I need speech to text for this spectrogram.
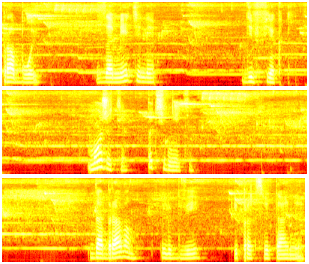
пробой, заметили дефект. Можете? Почините. Добра вам, любви и процветания.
